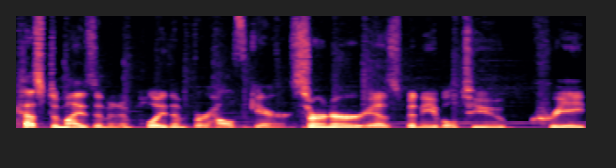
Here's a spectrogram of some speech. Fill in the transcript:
customize them and employ them for healthcare. Cerner has been able to create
